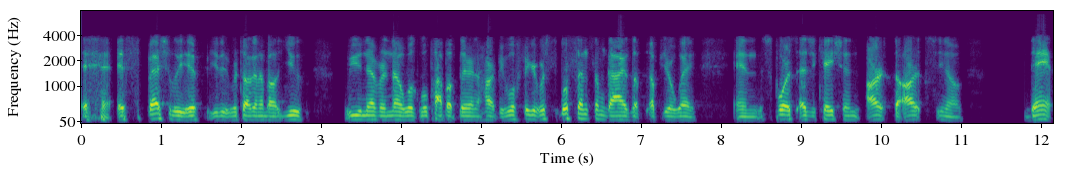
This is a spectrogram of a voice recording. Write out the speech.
especially if we're talking about youth. You never know. We'll we'll pop up there in a heartbeat. We'll figure. We'll we'll send some guys up up your way. And sports education, art, the arts, you know, dance.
